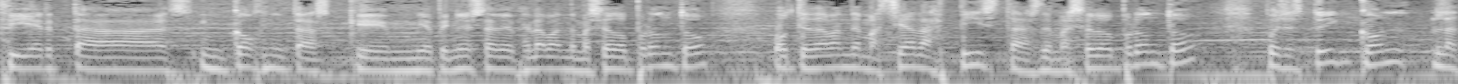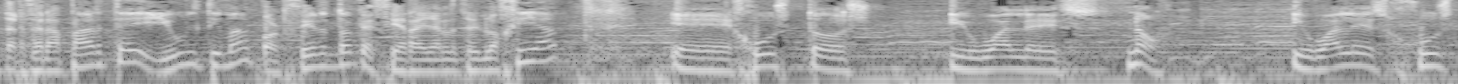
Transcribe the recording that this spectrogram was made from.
ciertas incógnitas que en mi opinión se desvelaban demasiado pronto o te daban demasiadas pistas demasiado pronto, pues estoy con la tercera parte y última, por cierto, que cierra ya la trilogía, eh, justos iguales, no, iguales just,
